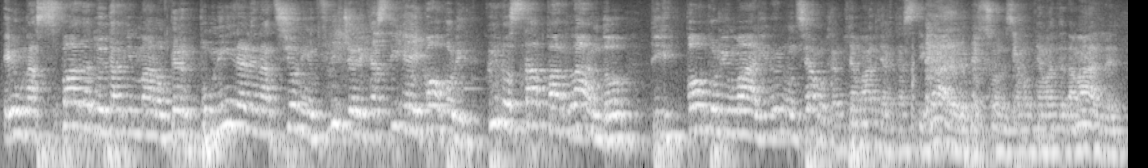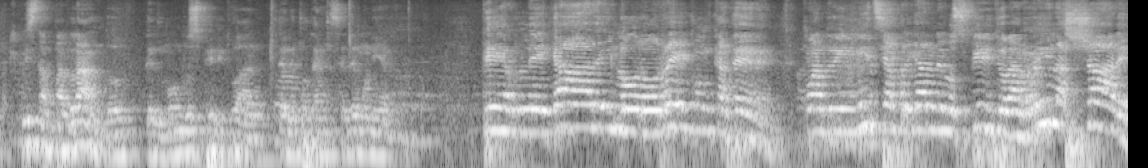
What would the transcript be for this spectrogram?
E una spada a due tagli in mano per punire le nazioni, infliggere castighi ai popoli. Qui non sta parlando di popoli umani, noi non siamo chiamati a castigare le persone, siamo chiamati ad amarle. Qui sta parlando del mondo spirituale, delle potenze demoniache. Per legare i loro re con catene. Quando inizi a pregare nello spirito e a rilasciare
